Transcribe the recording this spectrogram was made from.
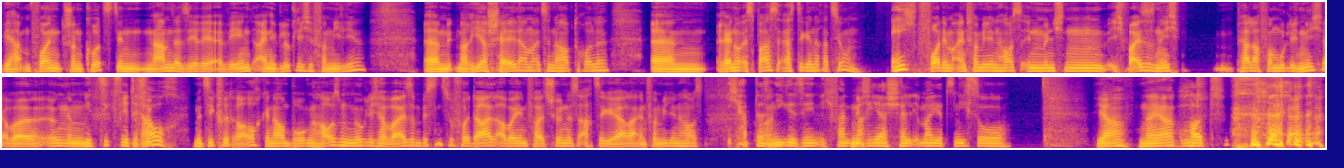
wir haben vorhin schon kurz den Namen der Serie erwähnt, eine glückliche Familie äh, mit Maria Schell damals in der Hauptrolle. Ähm, Renault Espace, erste Generation. Echt? Vor dem Einfamilienhaus in München, ich weiß es nicht, Perlach vermutlich nicht, aber irgendeinem Mit Siegfried Rauch. mit Siegfried Rauch, genau, Bogenhausen, möglicherweise ein bisschen zu feudal, aber jedenfalls schönes 80er Jahre Einfamilienhaus. Ich habe das Und nie gesehen. Ich fand nicht- Maria Schell immer jetzt nicht so Ja, naja, gut. hot.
